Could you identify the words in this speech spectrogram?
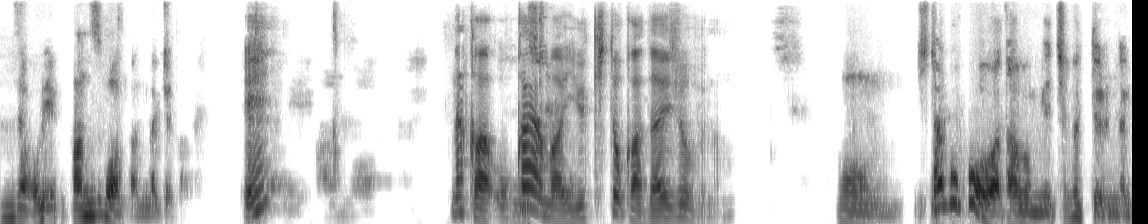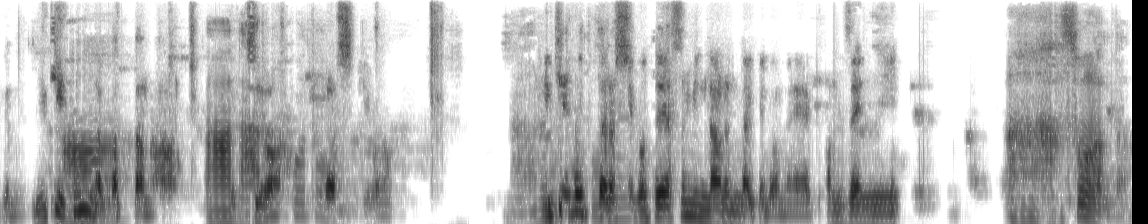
全然俺、パンズボンなんだけど。え？なんか、岡山雪とか大丈夫なの？うん。北の方は多分めっちゃ降ってるんだけど、雪降んなかったな。ああ。なるほど。なるほど雪降ったら仕事休みになるんだけどね、完全に。ああ、そうなんだ。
